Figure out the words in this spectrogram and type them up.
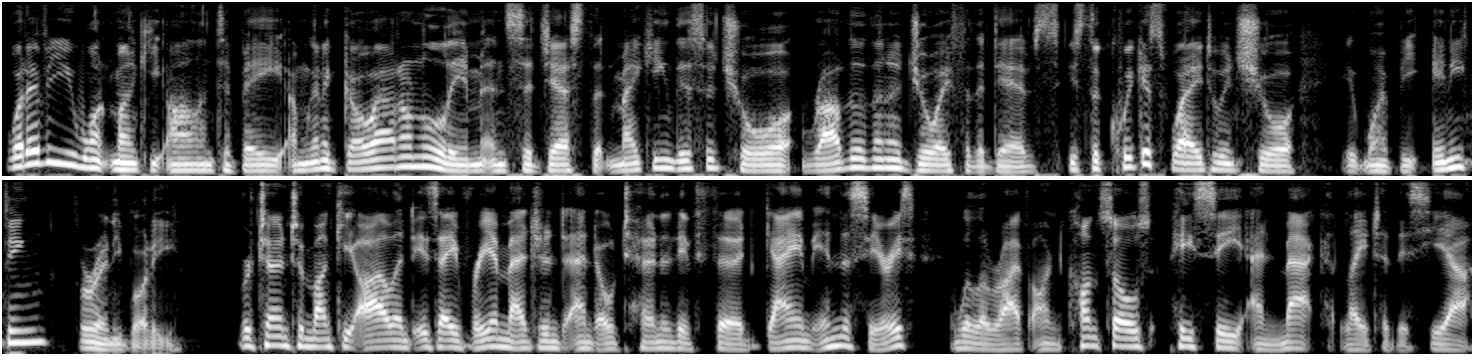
Whatever you want Monkey Island to be, I'm going to go out on a limb and suggest that making this a chore rather than a joy for the devs is the quickest way to ensure it won't be anything for anybody. Return to Monkey Island is a reimagined and alternative third game in the series and will arrive on consoles, PC, and Mac later this year.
